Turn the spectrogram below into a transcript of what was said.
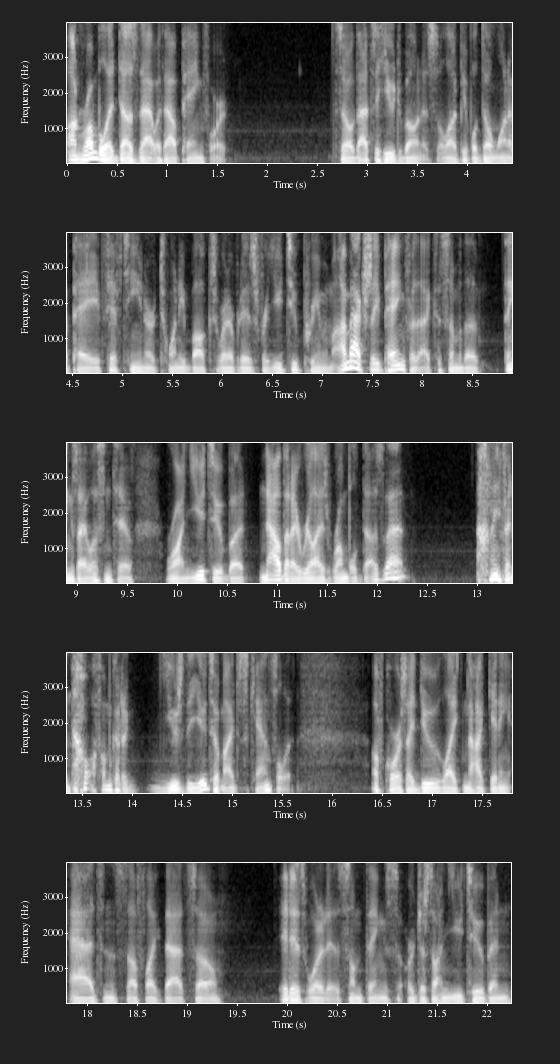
On Rumble, it does that without paying for it. So that's a huge bonus. A lot of people don't want to pay 15 or 20 bucks or whatever it is for YouTube Premium. I'm actually paying for that because some of the things I listen to were on YouTube. But now that I realize Rumble does that, I don't even know if I'm going to use the YouTube. I just cancel it. Of course, I do like not getting ads and stuff like that. So it is what it is. Some things are just on YouTube and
